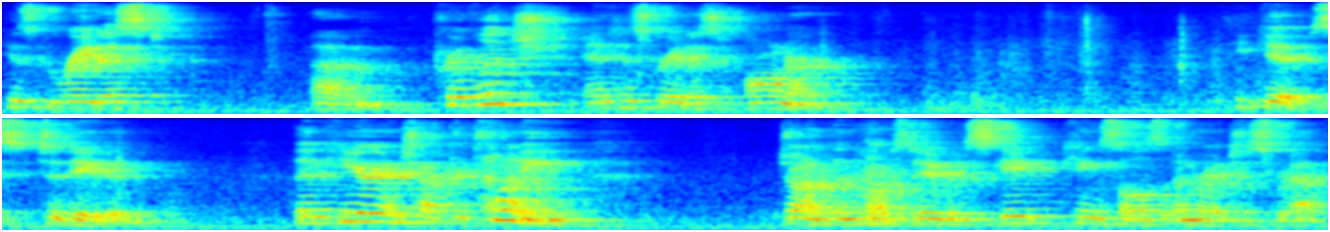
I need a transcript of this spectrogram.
His greatest um, privilege and his greatest honor he gives to David. Then here in chapter 20, Jonathan helps David escape King Saul's unrighteous wrath.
